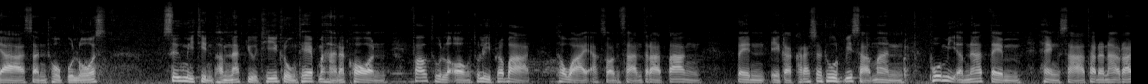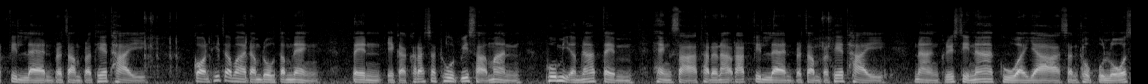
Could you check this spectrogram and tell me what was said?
ยาซันโทปูโลส ซึ่งมีถิ่นพำนักอยู่ที่กรุงเทพมหานคร เฝ้าทูลละอองธุลีพระบาท ถวายอักษรสารตราตั้ง เป็นเอกอัครราชทูตวิสามันผู้มีอำนาจเต็ม แห่งสาธารณรัฐฟินแลนด์ประจำประเทศไทย ก่อนที่จะมาดำรงตำแหน่ง เป็นเอกอัครราชทูตวิสามันผู้มีอำนาจเต็ม แห่งสาธารณรัฐฟินแลนด์ประจำประเทศไทย นางคริสติน่ากัวยาซันโทปูโลส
